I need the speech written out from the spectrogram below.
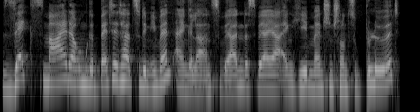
sechsmal darum gebettet hat, zu dem Event eingeladen zu werden. Das wäre ja eigentlich jedem Menschen schon zu blöd.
